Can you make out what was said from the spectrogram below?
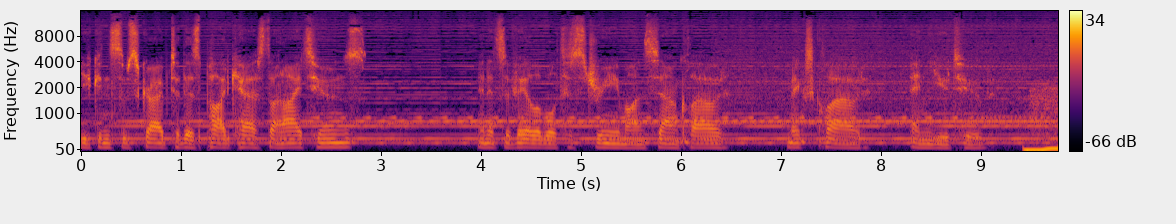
You can subscribe to this podcast on iTunes, and it's available to stream on SoundCloud, Mixcloud, and YouTube.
